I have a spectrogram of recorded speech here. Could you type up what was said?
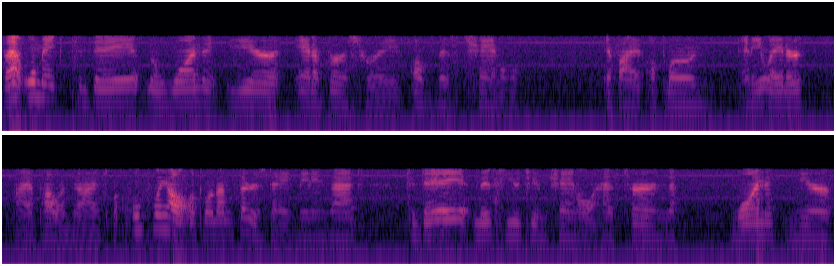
that will make today the one year anniversary of this channel. If I upload any later, I apologize, but hopefully I'll upload on Thursday, meaning that Today, this YouTube channel has turned one year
